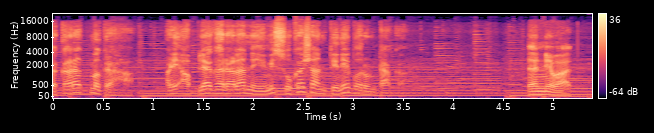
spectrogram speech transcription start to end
सकारात्मक राहा आणि आपल्या घराला नेहमी सुखशांतीने भरून टाका. धन्यवाद.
